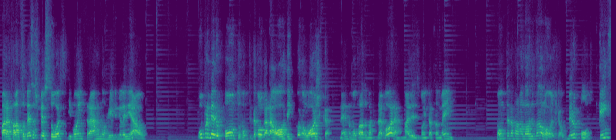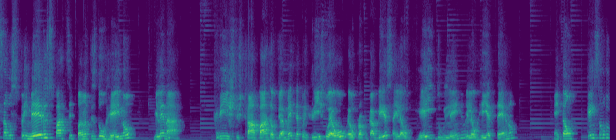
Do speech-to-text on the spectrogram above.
para falar sobre essas pessoas que vão entrar no reino milenial. O primeiro ponto, vamos tentar colocar na ordem cronológica, né? Não vou falar do Marcos agora, mas eles vão entrar também. Vamos tentar falar na ordem cronológica. O primeiro ponto: quem são os primeiros participantes do reino milenar? Cristo está à parte, obviamente, né? Porque Cristo é o, é o próprio cabeça, ele é o rei do milênio, ele é o rei eterno. Então, quem são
